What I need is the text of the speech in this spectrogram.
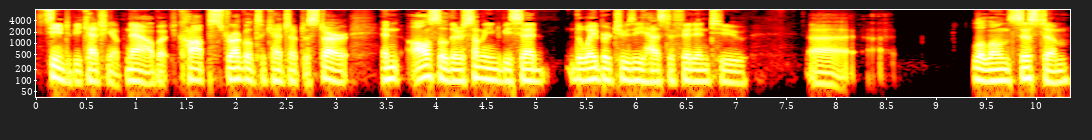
seemed to be catching up now, but Copp struggled to catch up to start. And also, there's something to be said. The way Bertuzzi has to fit into uh, Lalonde's system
